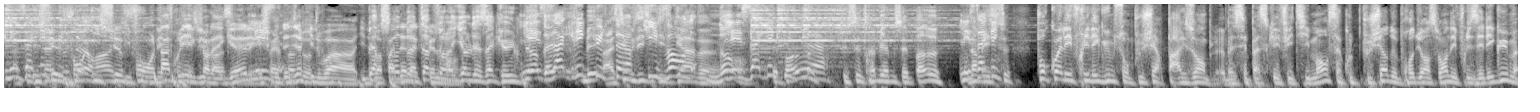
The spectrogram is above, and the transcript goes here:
les Ils se font, agriculteurs, ils hein, se font les et taper légumes, sur la hein, gueule. c'est- Et je peux te les- dire qu'il doit, il doit pas Personne d'aide ne tape sur actuellement. la gueule des agriculteurs. Les mais- agriculteurs qui qu'ils se vendent, les c'est agriculteurs, sais très bien que c'est pas eux. les mais agriculteurs. pourquoi les fruits et légumes sont plus chers, par exemple ben, C'est parce qu'effectivement, ça coûte plus cher de produire en ce moment des fruits et légumes.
